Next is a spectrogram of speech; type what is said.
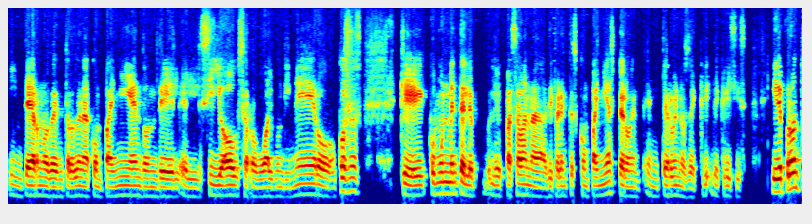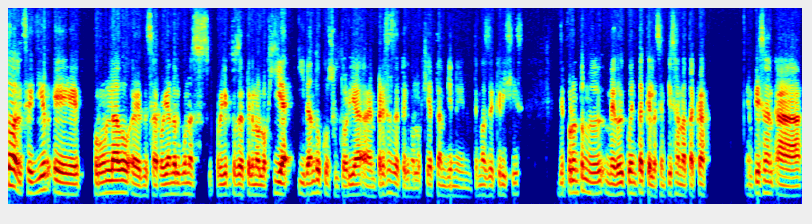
interno dentro de una compañía en donde el, CEO se robó algún dinero, cosas que comúnmente le, pasaban a diferentes compañías, pero en, términos de, crisis. Y de pronto, al seguir, eh, por un lado, eh, desarrollando algunos proyectos de tecnología y dando consultoría a empresas de tecnología también en temas de crisis, de pronto me, doy cuenta que las empiezan a atacar empiezan a,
